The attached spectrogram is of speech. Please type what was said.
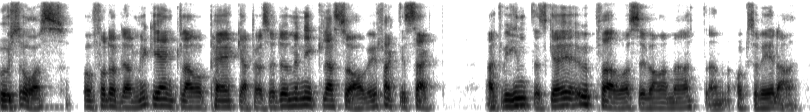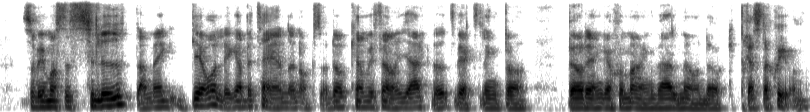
hos oss? Och för då blir det mycket enklare att peka på. Så du med Niklas så har vi faktiskt sagt att vi inte ska uppföra oss i våra möten och så vidare. Så vi måste sluta med dåliga beteenden också. Då kan vi få en jäkla utväxling på både engagemang, välmående och prestation.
